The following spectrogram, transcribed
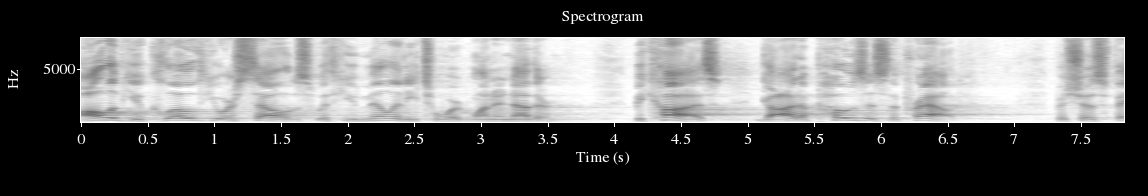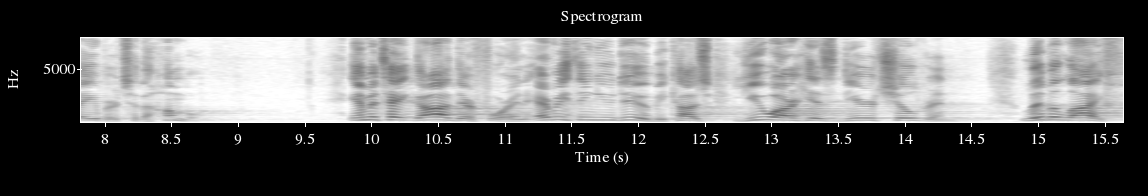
All of you clothe yourselves with humility toward one another, because God opposes the proud, but shows favor to the humble. Imitate God, therefore, in everything you do, because you are his dear children. Live a life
